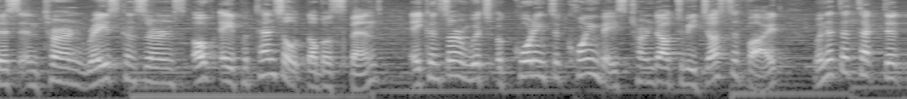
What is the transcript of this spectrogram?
This in turn raised concerns of a potential double spend, a concern which according to Coinbase turned out to be justified when it detected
